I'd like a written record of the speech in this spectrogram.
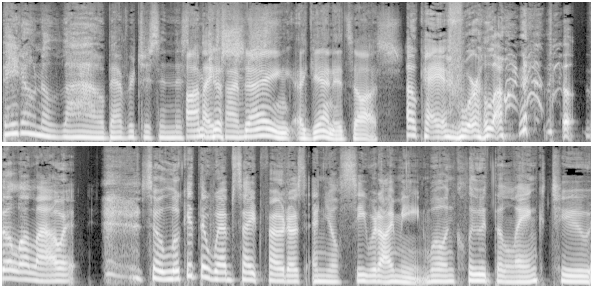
They don't allow beverages in this I'm place. just saying, again, it's us. Okay, if we're alone, they'll allow it. So look at the website photos and you'll see what I mean. We'll include the link to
